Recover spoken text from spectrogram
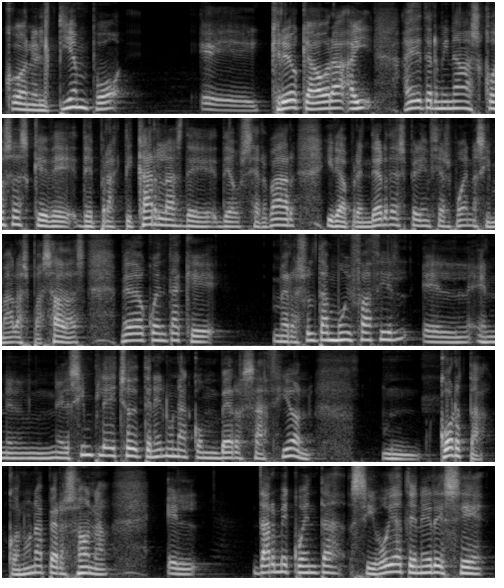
con el tiempo eh, creo que ahora hay, hay determinadas cosas que de, practicarlas, de, observar y de aprender de experiencias buenas y malas pasadas, me he dado cuenta que me resulta muy fácil en el simple hecho de tener una conversación mm, corta con una persona, el darme cuenta si voy a tener ese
